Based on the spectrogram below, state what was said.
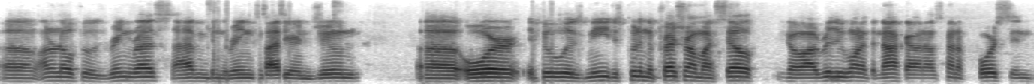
Um, I don't know if it was ring rust. I haven't been in the ring since last year in June, uh, or if it was me just putting the pressure on myself. You know, I really wanted the knockout, and I was kind of forcing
